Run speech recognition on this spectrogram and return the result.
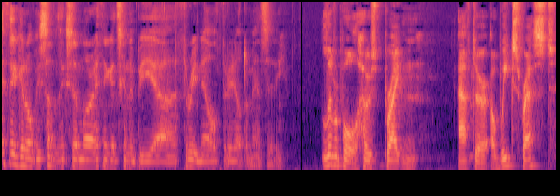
I think it'll be something similar. I think it's going to be uh, three 0 three 0 to Man City. Liverpool host Brighton after a week's rest,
